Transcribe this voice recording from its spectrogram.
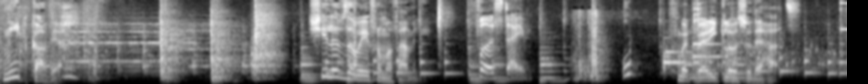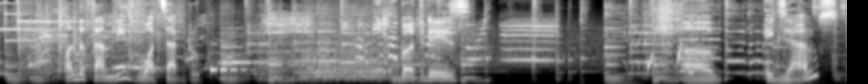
Meet Kavya. She lives away from her family. First time. Oop. But very close to their hearts. On the family's WhatsApp group. Happy, happy Birthdays. Uh, exams.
